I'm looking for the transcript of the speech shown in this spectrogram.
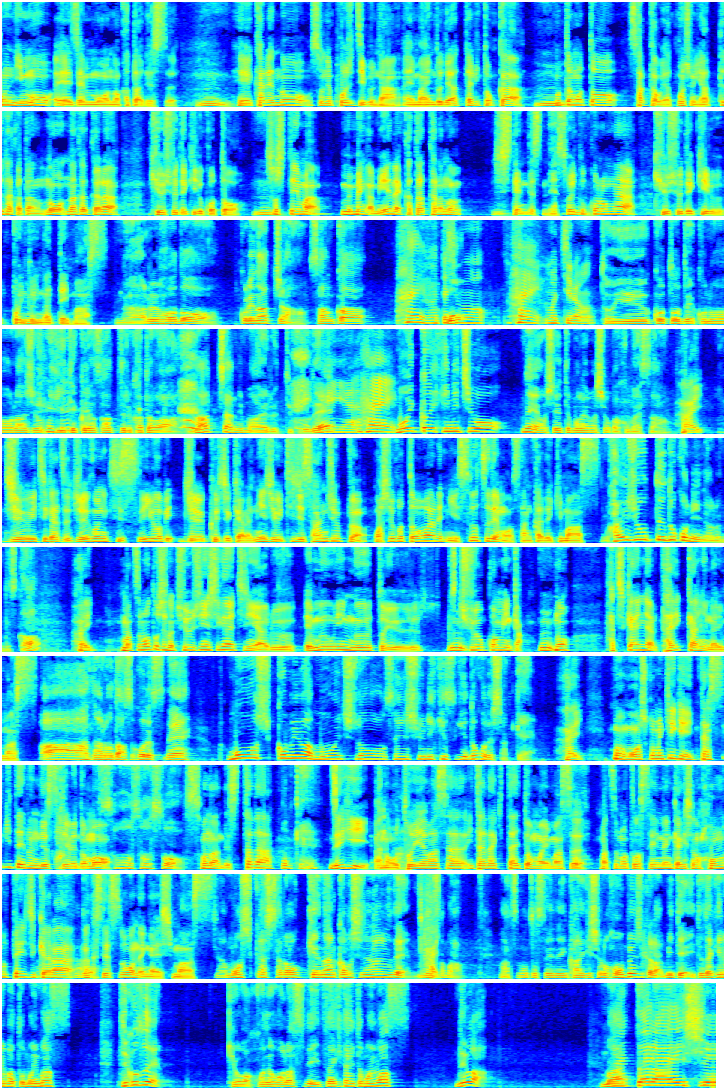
本人もえー全盲の方です。えー彼のそのポジティブなえーマインドであったりとか、もともとサッカーをやもちろんやってた方の中から吸収できること、そしてまあ目が見えない方からの視点ですね。そういうところが吸収できるポイントになっています。なるほどこれなっちゃん参加？はい、私も、はい、もちろん。ということでこのラジオ聞いてくださってる方は なっちゃんにも会えるっていうこといでやいや、はい。もう一回日にちをね教えてもらいましょうか小林さんはい。11月15日水曜日、19時から21時30分、お仕事終わりにスーツでも参加できます。会場ってどこになるんですか？はい。松本市の中心市街地にある M ウィングという中央公民館の8階にある体育館になります。ああなるほどあそこですね申し込みはもう一度先週に引き継ぎどこでしたっけ？はい。もう申し込み期限一旦過ぎてるんですけれども、そうそうそうそうなんです。ただ、OK？ぜひ、あの、お問い合わせいただきたいと思います。松本青年会議所のホームページからアクセスをお願いします。じゃあもしかしたら OK になるかもしれないので皆様、松本青年会議所のホームページから見ていただければと思いますということで今日はここで終わらせていただきたいと思いますではまた来週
